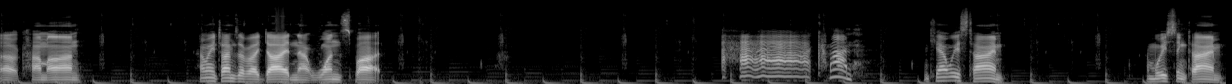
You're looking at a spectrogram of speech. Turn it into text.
Oh, come on. How many times have I died in that one spot? Ah, come on. I can't waste time. I'm wasting time.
